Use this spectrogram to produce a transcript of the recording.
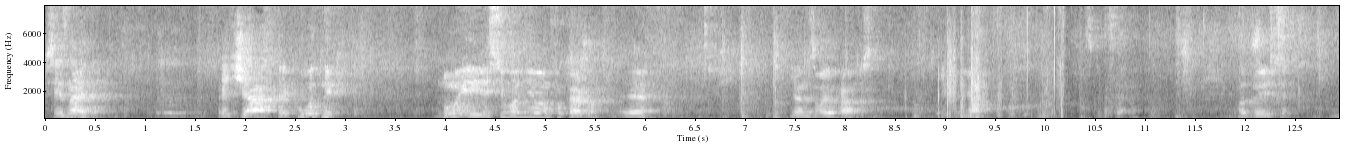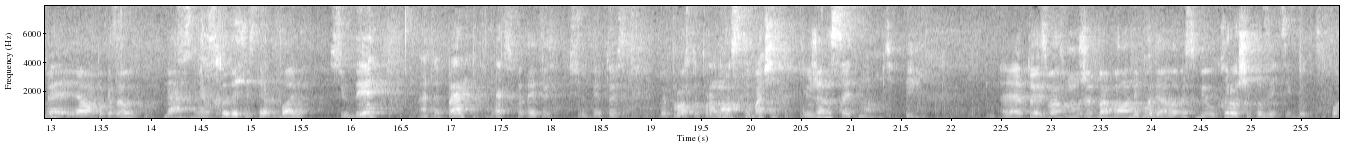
Всі знаєте? Речах, трикутник. Ну і сьогодні я вам покажу, е, я називаю градусник. Спеціальний. От ви, я вам показав, да? як сходити з трьох балів сюди, а тепер як сходити сюди. Тобто ви просто проносите, бачите, і вже на сайт маунті. Е, Тобто у вас вже 2 бали не буде, але ви собі у хорошій позиції будете. О.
